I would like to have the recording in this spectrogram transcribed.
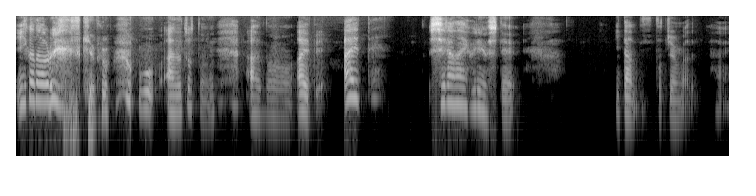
言い方悪いですけど、もう、あの、ちょっとね、あの、あえて、あえて知らないふりをしていたんです、途中まで。はい。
